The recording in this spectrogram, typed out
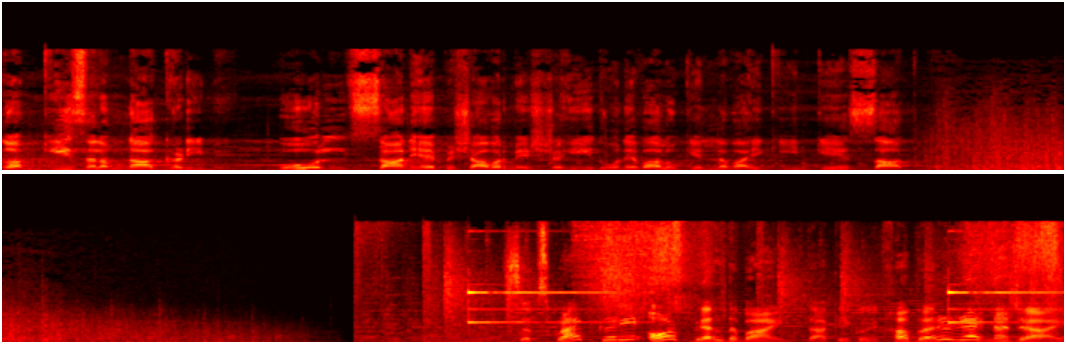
गम की सलमनाक घड़ी में, बोल सान है पिशावर में शहीद होने वालों के लवाहिकीन के साथ। सब्सक्राइब करें और बेल दबाएँ ताकि कोई खबर रह न जाए।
